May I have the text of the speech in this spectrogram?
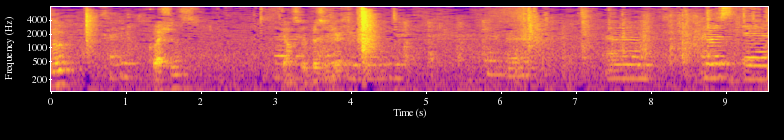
Move. Second. Questions? Councillor Bissinger. Um, I noticed in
